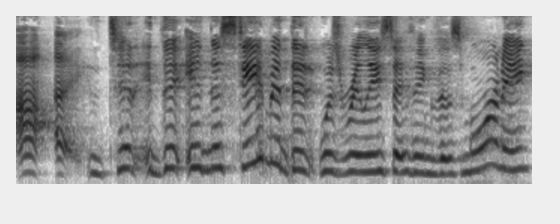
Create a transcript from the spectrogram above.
I I- to, the, in the statement that was released, I think this morning,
